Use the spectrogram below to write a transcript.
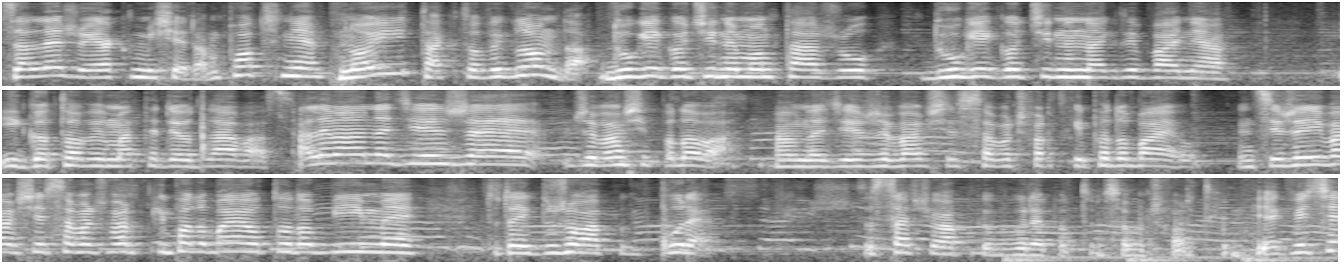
zależy jak mi się tam potnie. No i tak to wygląda. Długie godziny montażu, długie godziny nagrywania, i gotowy materiał dla Was. Ale mam nadzieję, że, że Wam się podoba. Mam nadzieję, że Wam się same czwartki podobają. Więc jeżeli Wam się same czwartki podobają, to robimy tutaj dużo łapek w górę. Zostawcie łapkę w górę pod tym samym czwartkiem. Jak wiecie,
